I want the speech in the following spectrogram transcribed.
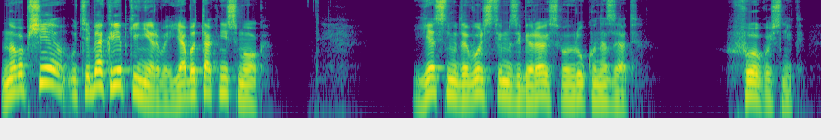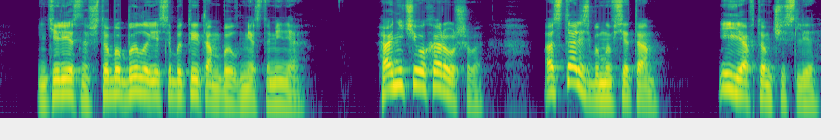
Но вообще, у тебя крепкие нервы, я бы так не смог. Я с неудовольствием забираю свою руку назад. Фокусник. Интересно, что бы было, если бы ты там был вместо меня? А ничего хорошего. Остались бы мы все там. И я в том числе.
